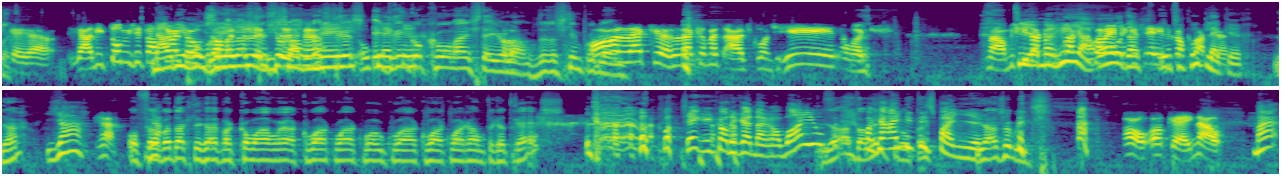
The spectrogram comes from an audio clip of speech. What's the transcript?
Oké, ja. Ja, die Tommy zit altijd Nou, die over. Ja, maar Ja, ook ik lekker. drink ook gewoon ijsthee, Jolanda. Dus dat is geen probleem. Oh, lekker. Lekker met uitklontje. Heerlijk. Nou, misschien Maria, oh, dat vind ik ook lekker. Ja? Ja. ja. Of uh, ja. Eh, wat dacht jij van kwa, kwa, kwa, kwa, kwa, kwa, kwa, Wat zeg ik, kan ik naar Hawaii of ja, maar niet in Spanje? Ja, zoiets. oh, oké. Okay. Nou, maar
